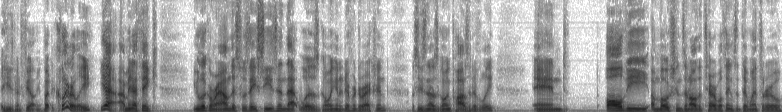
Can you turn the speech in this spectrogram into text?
he's been feeling. But clearly, yeah, I mean, I think you look around. This was a season that was going in a different direction, a season that was going positively, and all the emotions and all the terrible things that they went through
